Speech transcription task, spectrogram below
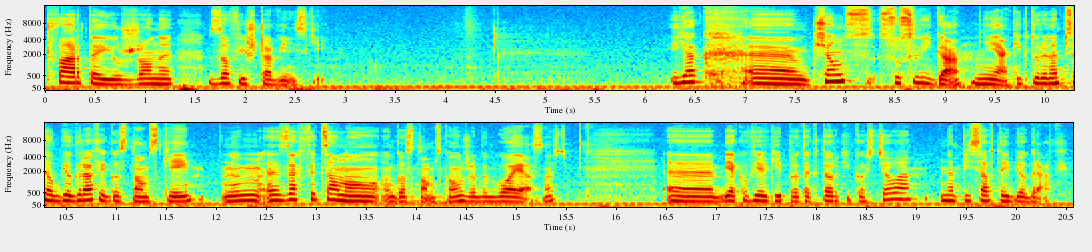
czwartej już żony Zofii Szczawińskiej. Jak e, ksiądz Susliga niejaki, który napisał biografię Gostomskiej, e, zachwyconą Gostomską, żeby była jasność, e, jako wielkiej protektorki kościoła, napisał w tej biografii.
